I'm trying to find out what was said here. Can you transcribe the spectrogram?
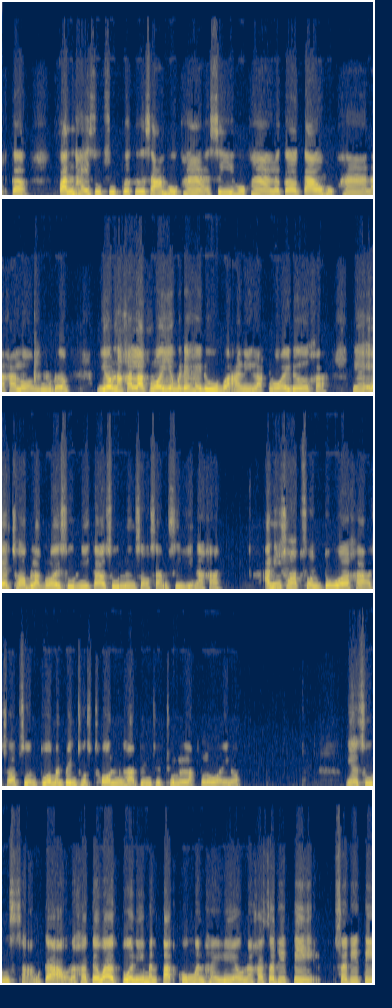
ดก็ฟันให้สุดๆก็คือสามหกห้าสี่หกห้าแล้วก็เก้าหกห้านะคะ ลองดูเด้อเดี๋ยวนะคะ หลักร้อยยังไม่ได้ให้ดูบ่อันนี้หลักร้อยเด้อค่ะเนี่ยแอดชอบหลักร้อยสูตรนี้เก้าศูนย์หนึ่งสองสามสี่นะคะอันนี้ชอบส่วนตัวค่ะ ชอบส่วนตัวมันเป็นชุดชนค่ะ เป็นชุดชนหลักร้อยเนาะ เนี่ยศูนย์สามเก้านะคะ แต่ว่าตัวนี้มันตัดของมันให้แล้วนะคะ สถิติสถิติ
